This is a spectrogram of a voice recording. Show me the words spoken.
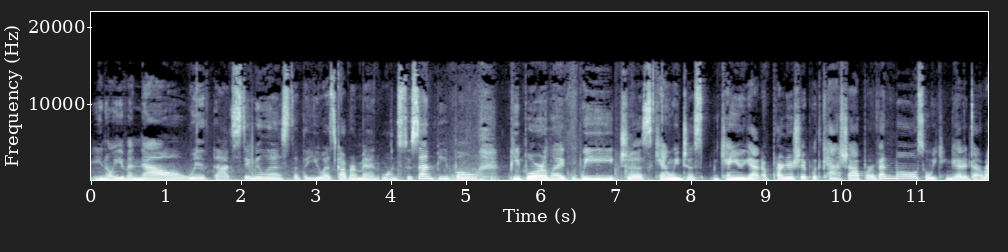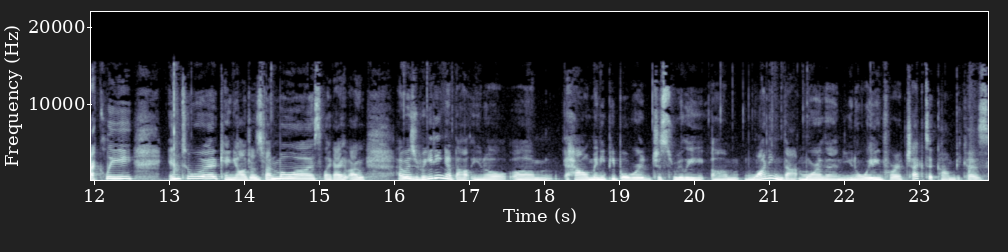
you know, even now with that stimulus that the US government wants to send people, people are like, we just, can we just, can you get a partnership with Cash App or Venmo so we can get it directly into it? Can y'all just Venmo us? Like, I, I, I was reading about, you know, um, how many people were just really um, wanting that more than, you know, waiting for a check to come because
